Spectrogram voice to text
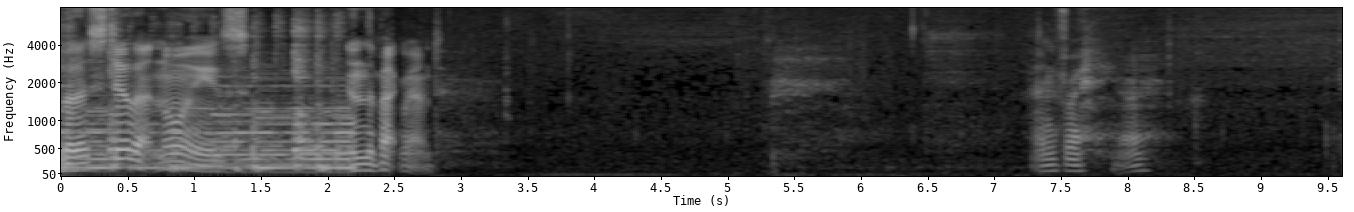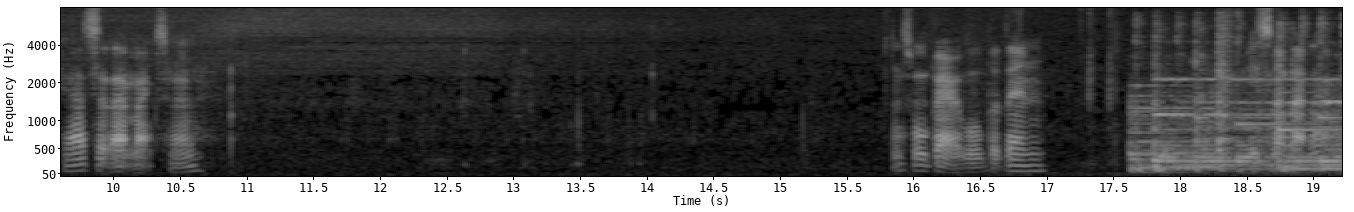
But there's still that noise in the background. And if I, you know, okay, that's at that maximum. That's more bearable, but then it's not that loud.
